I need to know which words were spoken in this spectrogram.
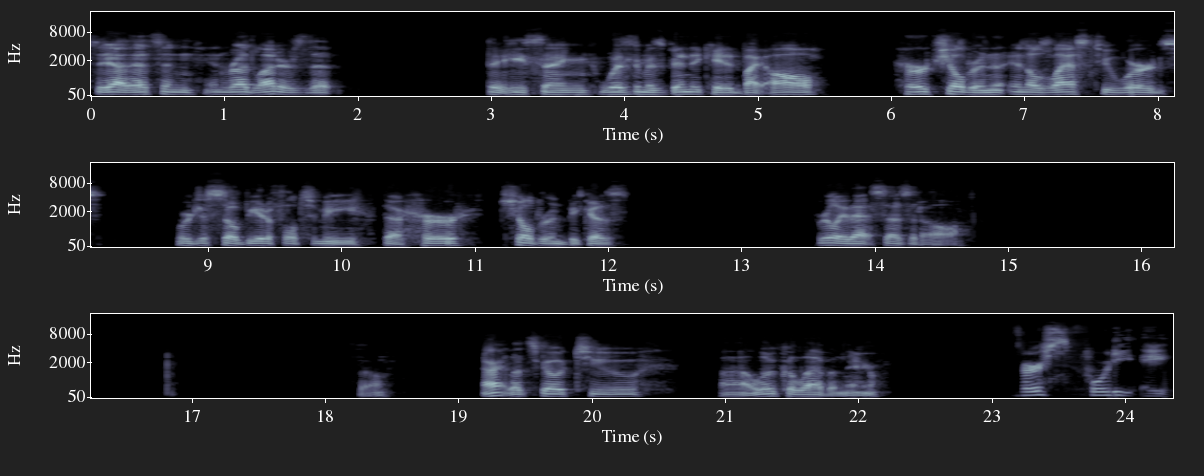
So yeah, that's in, in red letters that that he's saying wisdom is vindicated by all her children. And those last two words were just so beautiful to me, the her children, because really that says it all. So, all right, let's go to uh, Luke 11 there. Verse 48.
